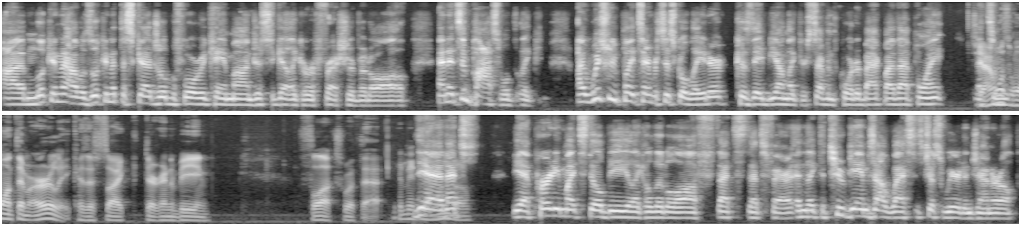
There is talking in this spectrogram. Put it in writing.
I'm looking. I was looking at the schedule before we came on just to get like a refresher of it all, and it's impossible. To, like, I wish we played San Francisco later because they'd be on like their seventh quarterback by that point. See, I almost a- want them early because it's like they're going to be in flux with that. It may be Yeah, that's yeah. Purdy might still be like a little off. That's that's fair. And like the two games out west, it's just weird in general.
